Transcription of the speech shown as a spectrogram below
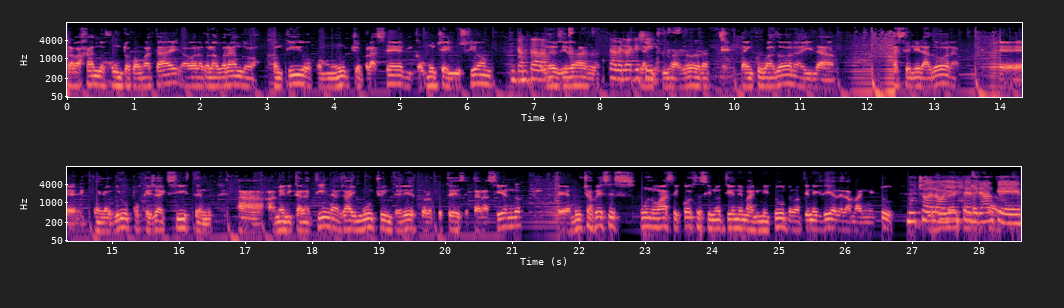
trabajando junto con Guatay, ahora colaborando contigo con mucho placer y con mucha ilusión. Encantada. Poder llevar la verdad que la sí. Incubadora, la incubadora y la aceleradora eh, con los grupos que ya existen a América Latina, ya hay mucho interés por lo que ustedes están haciendo. Eh, muchas veces uno hace cosas y no tiene magnitud o no tiene idea de la magnitud. Muchos de los oyentes dirán que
